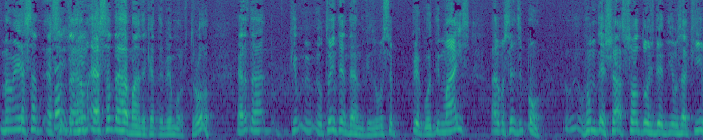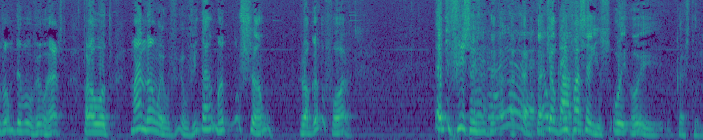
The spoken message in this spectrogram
Não, essa, essa, derrama, essa derramada que a TV mostrou, era que eu estou entendendo, que você pegou demais, aí você diz, bom, vamos deixar só dois dedinhos aqui e vamos devolver o resto para outro. Mas não, eu, eu vi derramando no chão, jogando fora. É difícil a gente, é, é, é, que alguém caso, faça isso. Oi, oi, Castilho.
